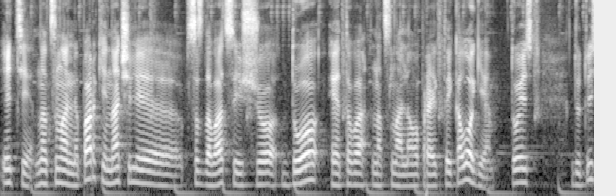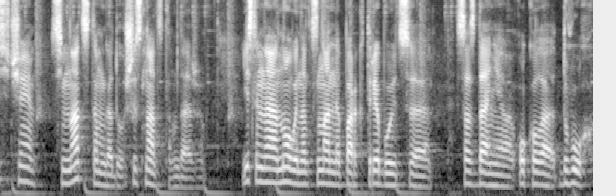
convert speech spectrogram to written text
эти национальные парки начали создаваться еще до этого национального проекта «Экология», то есть в 2017 году, 2016 даже. Если на новый национальный парк требуется создание около двух,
